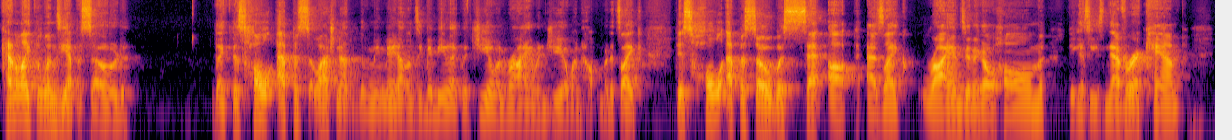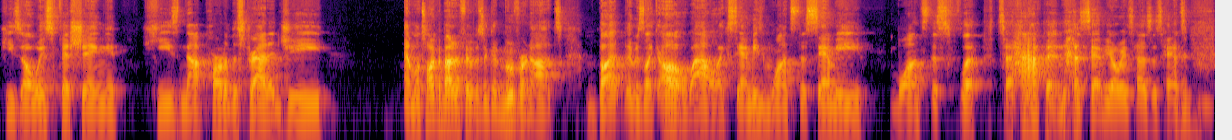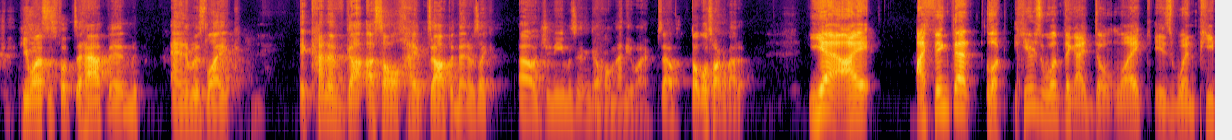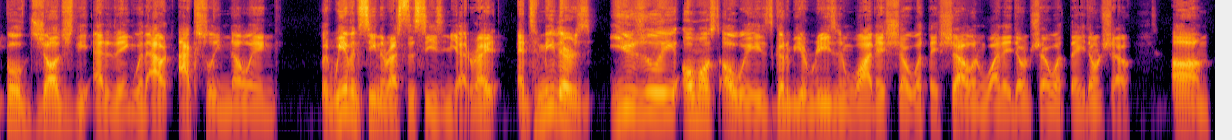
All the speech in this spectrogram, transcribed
kind of like the Lindsey episode, like this whole episode, well, actually not maybe not Lindsey, maybe like with Geo and Ryan when Geo went home, but it's like this whole episode was set up as like Ryan's gonna go home because he's never at camp, he's always fishing He's not part of the strategy. and we'll talk about if it was a good move or not. But it was like, oh wow, like Sami wants this. Sami wants this flip to happen, as Sami always has his hands. Mm-hmm. He wants this flip to happen, and it was like it kind of got us all hyped up, and then it was like, oh, Jeanine was going to go home anyway. So, but we'll talk about it. Yeah, I I think that look, here's one thing I don't like is when people judge the editing without actually knowing like we haven't seen the rest of the season yet, right? And to me there's usually almost always going to be a reason why they show what they show and why they don't show what they don't show. Um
